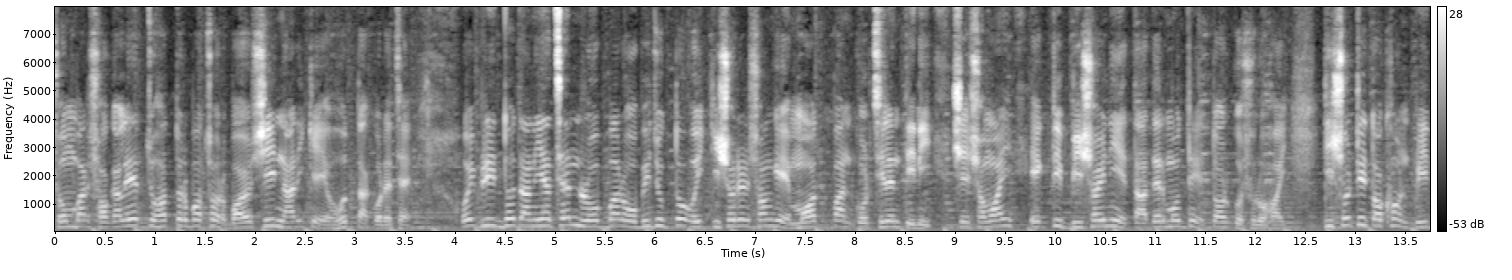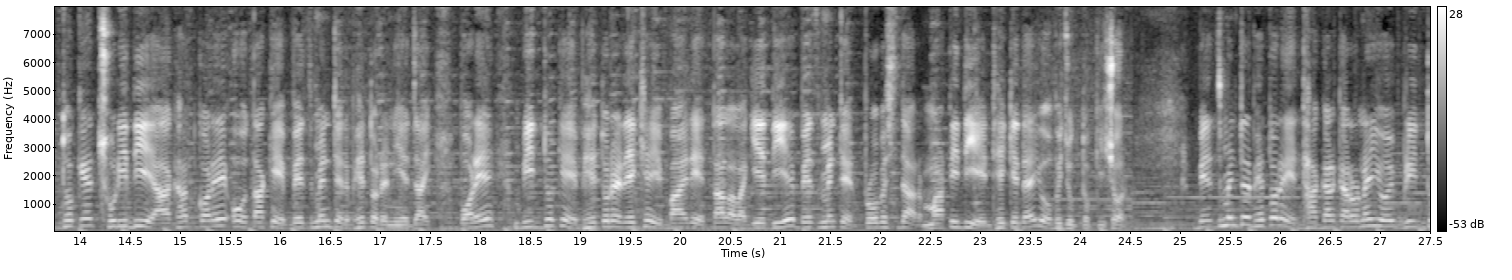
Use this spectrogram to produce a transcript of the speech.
সোমবার সকালে চুয়াত্তর বছর বয়সী নারীকে হত্যা করেছে। ওই বৃদ্ধ জানিয়েছেন, রোববার অভিযুক্ত ওই কিশোরের সঙ্গে মদ পান করছিলেন তিনি। সে সময় একটি বিষয় নিয়ে তাদের মধ্যে তর্ক শুরু হয়। কিশোরটি তখন বৃদ্ধকে ছুরি দিয়ে আঘাত করে ও তাকে বেজমেন্টের ভেতরে নিয়ে যায়। পরে বৃদ্ধকে ভেতরে রেখেই বাইরে তালা লাগিয়ে দিয়ে বেজমেন্টের প্রবেশদ্বার মাটি দিয়ে ঢেকে দেয় অভিযুক্ত কিশোর। বেজমেন্টের ভেতরে থাকার কারণেই ওই বৃদ্ধ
